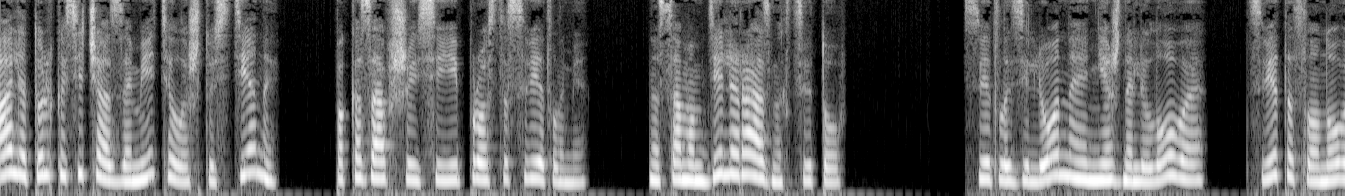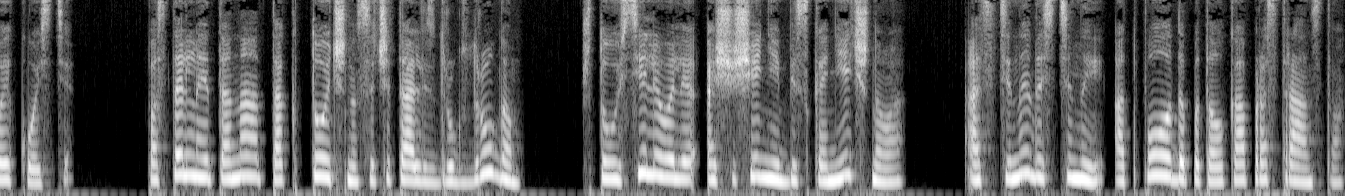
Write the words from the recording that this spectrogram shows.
Аля только сейчас заметила, что стены, показавшиеся ей просто светлыми, на самом деле разных цветов. Светло-зеленая, нежно-лиловая, цвета слоновой кости. Пастельные тона так точно сочетались друг с другом, что усиливали ощущение бесконечного от стены до стены, от пола до потолка пространства.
